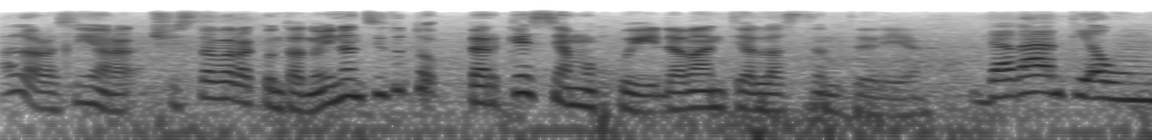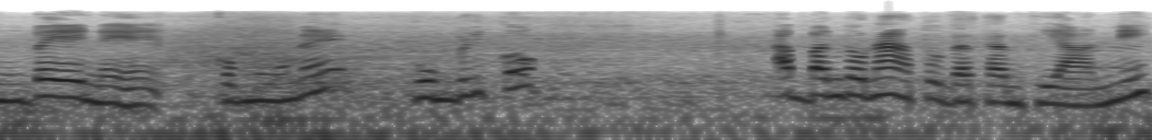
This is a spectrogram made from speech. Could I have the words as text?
Allora signora, ci stava raccontando innanzitutto perché siamo qui davanti alla stanteria. davanti a un bene comune, pubblico, abbandonato da tanti anni,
